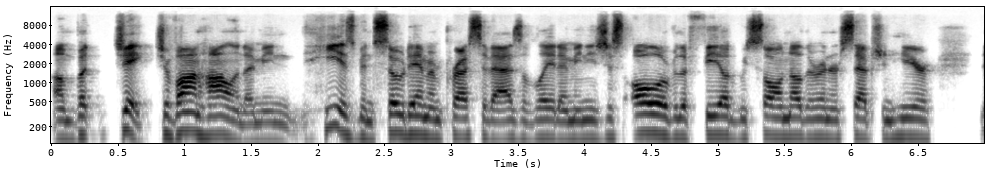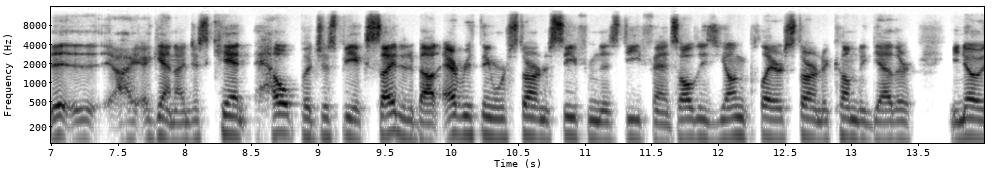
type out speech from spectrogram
um, but Jake, Jevon Holland, I mean, he has been so damn impressive as of late. I mean, he's just all over the field. We saw another interception here. I, again, I just can't help but just be excited about everything we're starting to see from this defense. All these young players starting to come together. You know,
